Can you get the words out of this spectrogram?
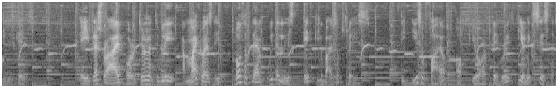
in this case. A flash drive or alternatively a microSD, both of them with at least 8 GB of space. The ISO file of your favorite Unix system.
